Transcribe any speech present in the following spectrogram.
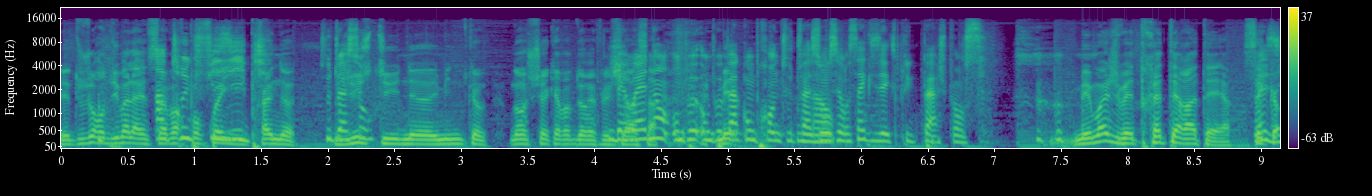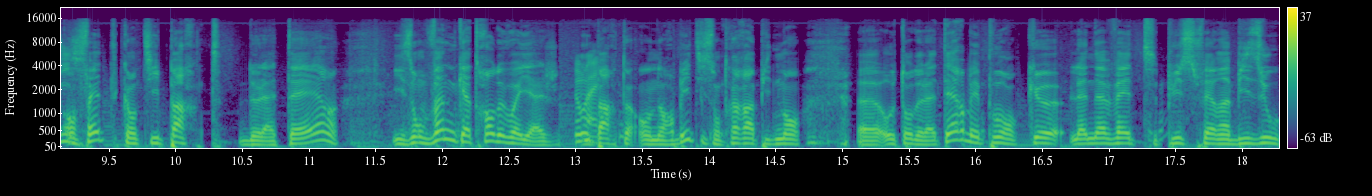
j'ai toujours du mal à savoir pourquoi ils prennent façon- juste une euh, minute comme. Non, je suis incapable de réfléchir Ben à ouais, ça. non, on peut, on peut Mais- pas comprendre de toute façon, c'est pour ça qu'ils expliquent pas, je pense. Mais moi, je vais être très terre à terre. C'est qu'en fait, quand ils partent de la Terre, ils ont 24 heures de voyage. Ils partent en orbite, ils sont très rapidement euh, autour de la Terre, mais pour que la navette puisse faire un bisou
